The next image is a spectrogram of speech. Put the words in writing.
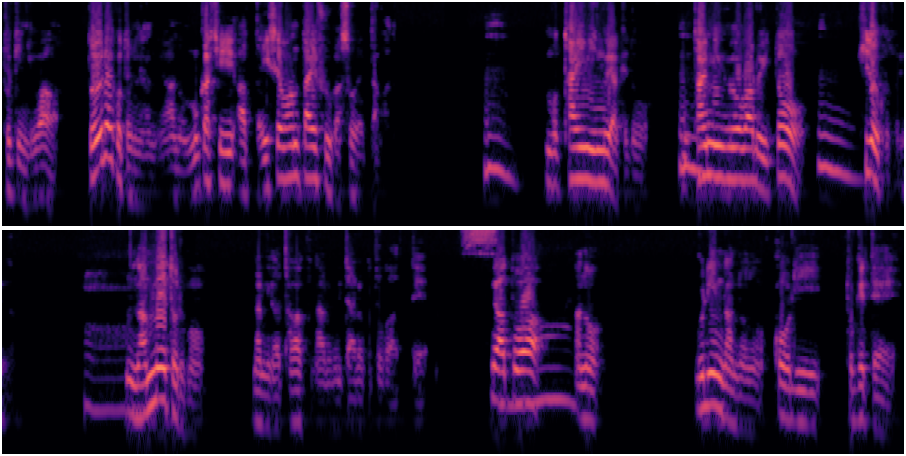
時には、どういうらいことになるのよ。あの、昔あった伊勢湾台風がそうやったかうん。もうタイミングやけど、うんタイミングが悪いと、うん。ひどいことになる。何メートルも波が高くなるみたいなことがあって。で、あとは、あの、グリーンランドの氷溶けて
